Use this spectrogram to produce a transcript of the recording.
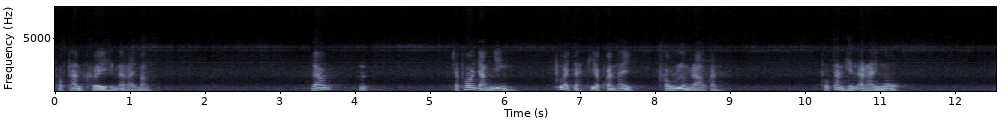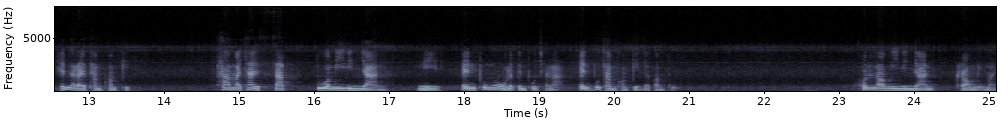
พวกท่านเคยเห็นอะไรบ้าง แล้วเฉพาะอย่างยิ่งเพื่อจะเทียบกันให้เข้าเรื่องราวกัน พวกท่านเห็นอะไรโง่ เห็นอะไรทำความผิด ถ้าไม่ใช่สัตว์ตัวมีวิญญาณนี้เป็นผู้โง่และเป็นผู้ฉลาด เป็นผู้ทำความผิดและความถูก คนเรามีวิญญาณครองหรือไม่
